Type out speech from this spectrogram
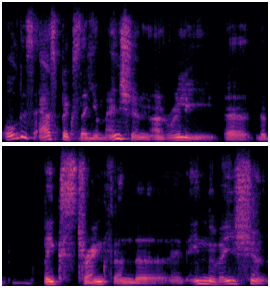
all these aspects that you mentioned are really uh, the big strength and the innovation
